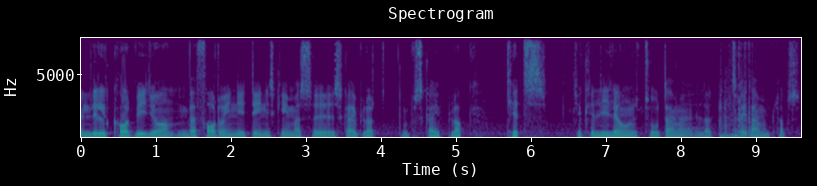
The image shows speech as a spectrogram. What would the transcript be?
en lille kort video om, hvad får du egentlig i Danish Gamers øh, Skyblock, Skyblock Kits. Jeg kan lige lave to diamond, eller tre diamond blocks.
